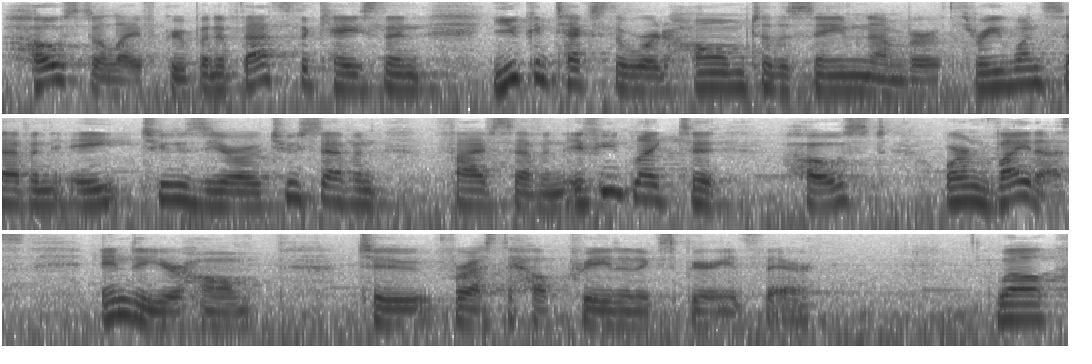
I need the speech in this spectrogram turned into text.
host a life group. And if that's the case, then you can text the word home to the same number 317 820 2757 if you'd like to host or invite us into your home to, for us to help create an experience there. Well,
